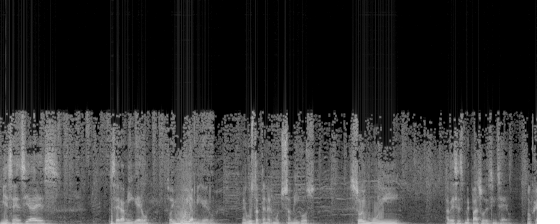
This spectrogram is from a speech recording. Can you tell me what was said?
Mi esencia es ser amiguero, soy muy amiguero, me gusta tener muchos amigos, soy muy, a veces me paso de sincero. Ok.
